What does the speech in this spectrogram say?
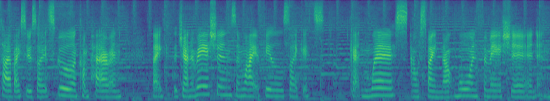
died by suicide at school and comparing like the generations and why it feels like it's getting worse. I was finding out more information and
